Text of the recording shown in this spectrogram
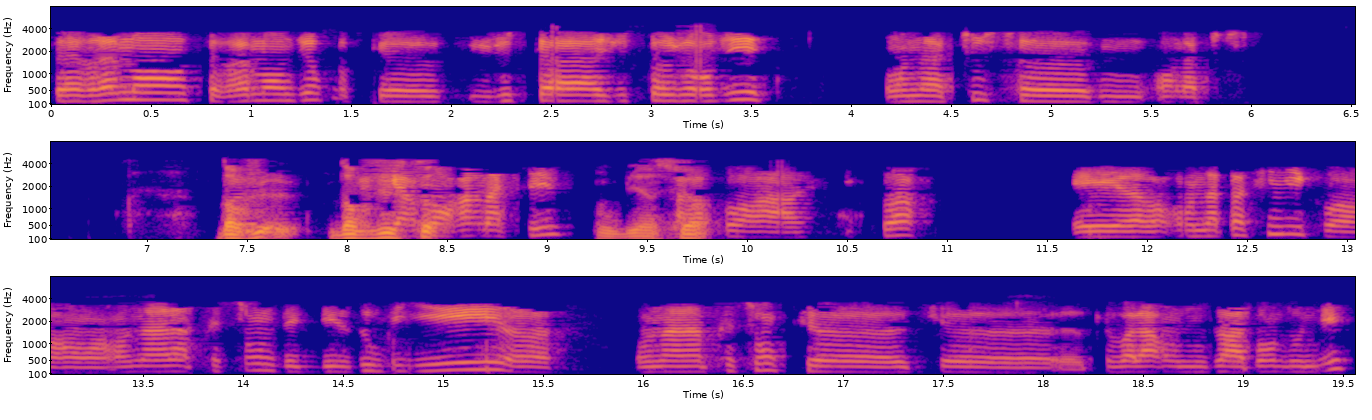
C'est vraiment, c'est vraiment dur parce que jusqu'à jusqu'à aujourd'hui, on a tous, euh, on a tous donc je, donc juste, ramassé bien par sûr, rapport à cette histoire. Et euh, on n'a pas fini, quoi. On, on a l'impression d'être des oubliés. euh, on a l'impression que, que, que, voilà, on nous a abandonnés.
